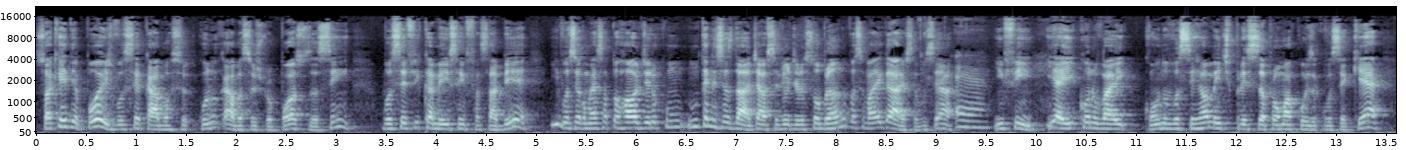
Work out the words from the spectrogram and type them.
Só que aí depois, você acaba, quando acaba seus propósitos assim, você fica meio sem saber e você começa a torrar o dinheiro com. Não tem necessidade. Ah, você vê o dinheiro sobrando, você vai e gasta. Você, ah, É. enfim. E aí, quando vai. Quando você realmente precisa para uma coisa que você quer,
